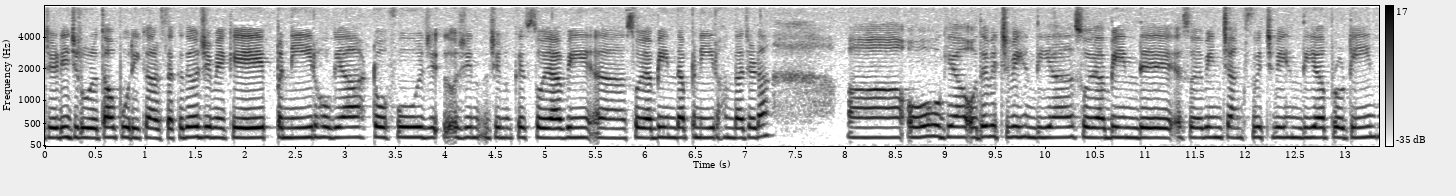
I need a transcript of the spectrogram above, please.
ਜਿਹੜੀ ਜ਼ਰੂਰਤ ਆ ਉਹ ਪੂਰੀ ਕਰ ਸਕਦੇ ਹੋ। ਜਿਵੇਂ ਕਿ ਪਨੀਰ ਹੋ ਗਿਆ ਟੋਫੂ ਜਿਹਨੂੰ ਕਿ ਸੋਇਆਬੀਨ ਸੋਇਆਬੀਨ ਦਾ ਪਨੀਰ ਹੁੰਦਾ ਜਿਹੜਾ ਉਹ ਹੋ ਗਿਆ। ਉਹਦੇ ਵਿੱਚ ਵੀ ਹੁੰਦੀ ਆ ਸੋਇਆਬੀਨ ਦੇ ਸੋਇਆਬੀਨ ਚੰਕਸ ਵਿੱਚ ਵੀ ਹੁੰਦੀ ਆ ਪ੍ਰੋਟੀਨ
